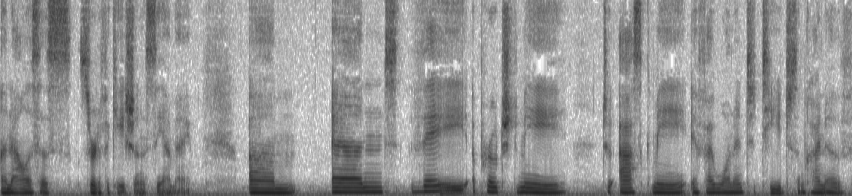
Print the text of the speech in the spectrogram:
analysis certification, a CMA. Um, and they approached me to ask me if I wanted to teach some kind of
